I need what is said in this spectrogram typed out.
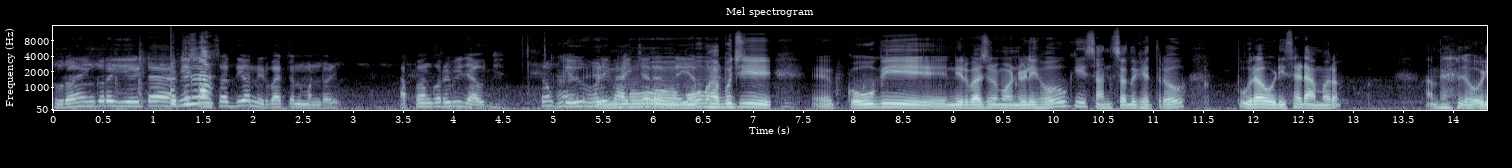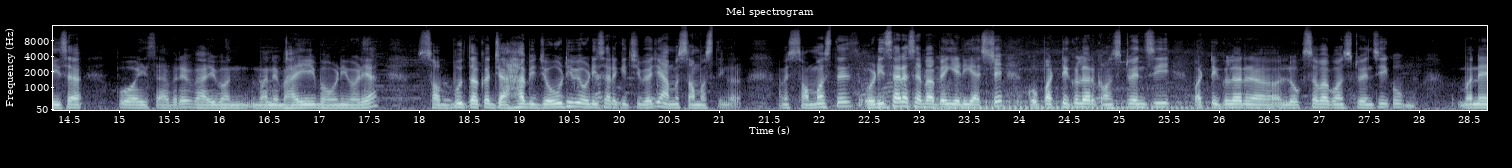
सुरहर ये संसदीय निर्वाचन मंडल आप भाई कौ भी निर्वाचन मंडली हो कि सांसद क्षेत्र हो पूरा ओडाटा आमर आम ओडा पु हिसाब से भाई मान भाई भौणी भाया सबुतक जहाँ भी जो भी ओडार किसी भी आम समस्ती आम समस्ते ओडार सेवाई ये आसचे को particular constituency particular Lok Sabha constituency को ମାନେ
